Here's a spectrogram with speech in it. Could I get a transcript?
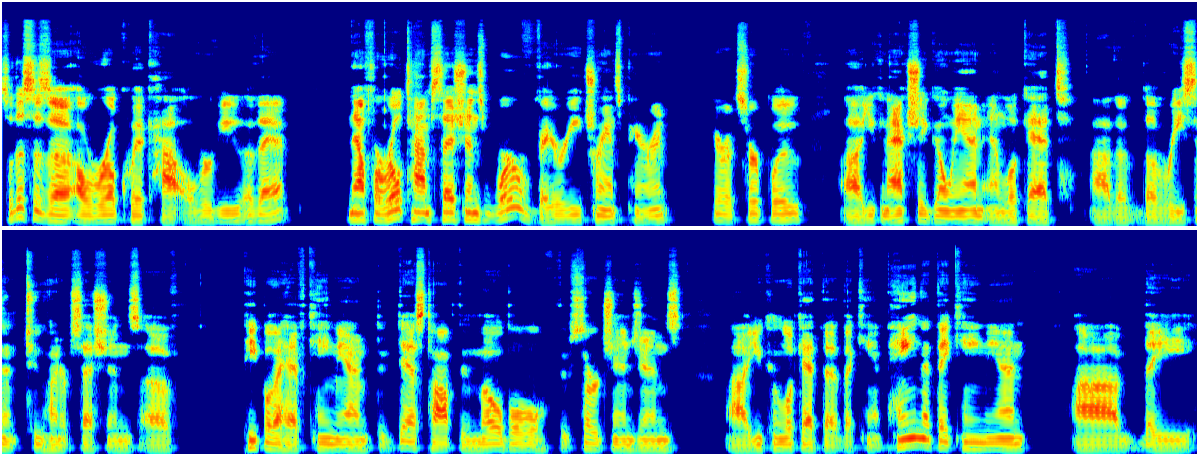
So this is a, a real quick high overview of that. Now for real-time sessions, we're very transparent here at SERPWOO. Uh, you can actually go in and look at uh, the, the recent 200 sessions of people that have came in through desktop, through mobile, through search engines. Uh, you can look at the, the campaign that they came in, uh, the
